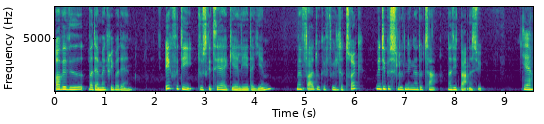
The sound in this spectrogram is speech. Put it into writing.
og vil vide, hvordan man griber det an. Ikke fordi du skal til at agere læge derhjemme, men for at du kan føle dig tryg ved de beslutninger, du tager, når dit barn er syg. Ja,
